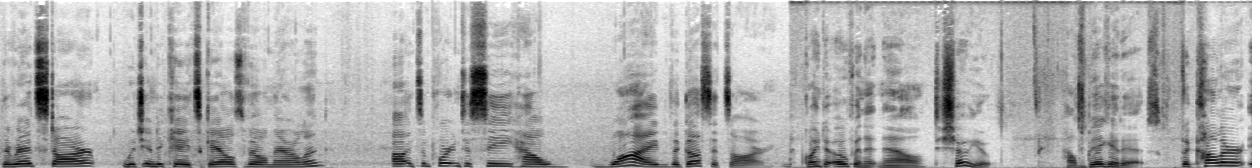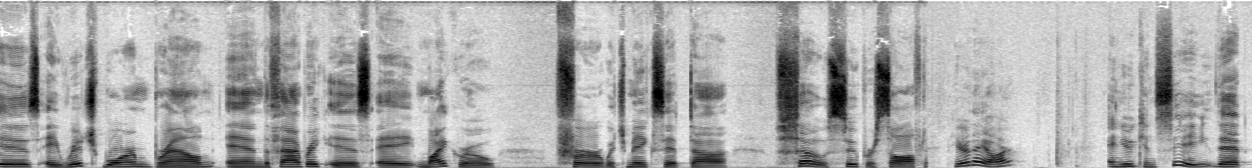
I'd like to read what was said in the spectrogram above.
the red star, which indicates Galesville, Maryland. Uh, it's important to see how wide the gussets are. I'm going to open it now to show you how big it is. The color is a rich warm brown and the fabric is a micro fur which makes it uh, so super soft. Here they are and you can see that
